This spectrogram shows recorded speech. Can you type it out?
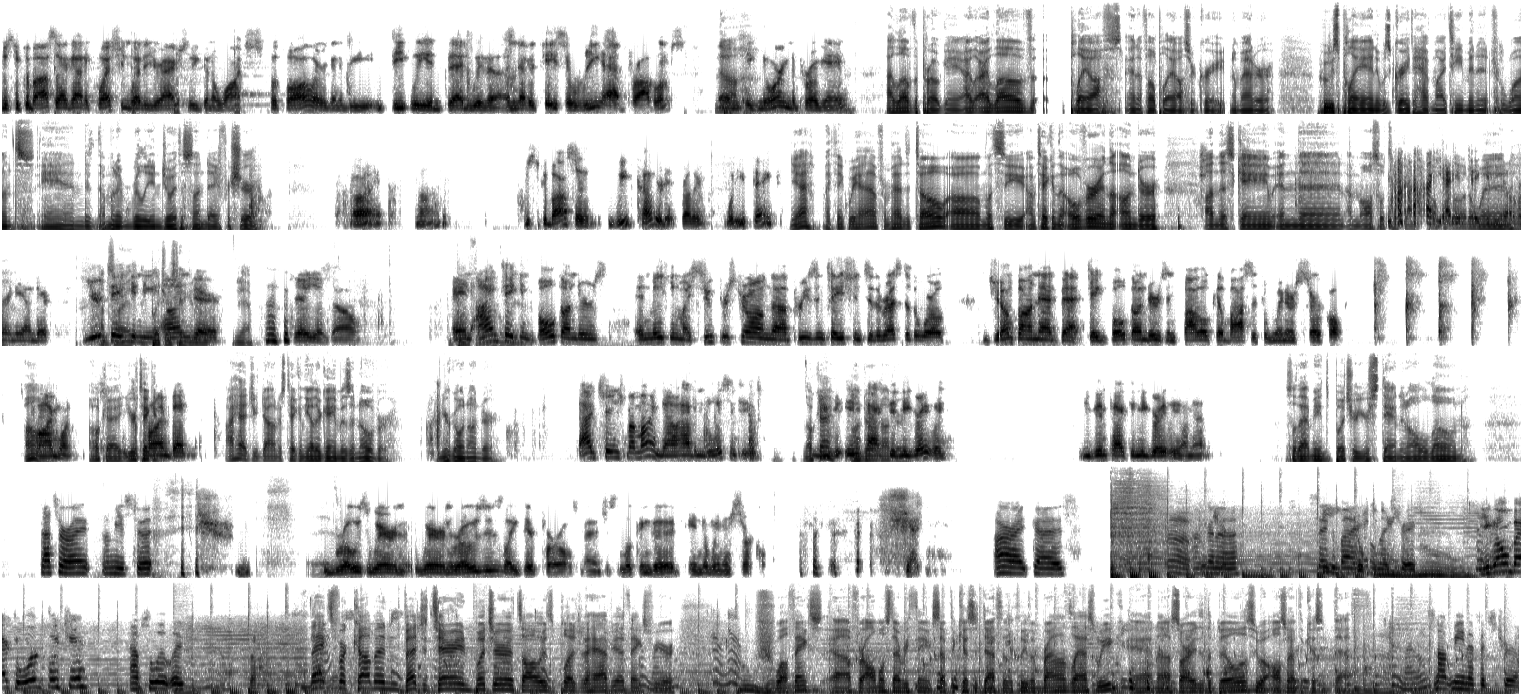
Mr. Kabasa, I got a question whether you're actually going to watch football or going to be deeply in bed with uh, another case of rehab problems No, and ignoring the pro game. I love the pro game. I, I love playoffs. NFL playoffs are great, no matter who's playing. It was great to have my team in it for once, and I'm going to really enjoy the Sunday for sure. All right. All right. Mr. Kabasa, we've covered it, brother. What do you think? Yeah, I think we have from head to toe. Um, let's see. I'm taking the over and the under on this game, and then I'm also taking yeah, you're taking win. the over and the under. You're I'm sorry, taking the Butcher's taking under. Yeah, There you go. And I'm taking both unders and making my super strong uh, presentation to the rest of the world. Jump on that bet. Take both unders and follow Kielbasa to winner's circle. oh, Prime one. okay. It's You're taking. prime bet. I had you down as taking the other game as an over. You're going under. I changed my mind now, having to listen to you. Okay, You've under impacted under. me greatly. You've impacted me greatly on that. So that means Butcher, you're standing all alone. That's all right. I'm used to it. Rose wearing wearing roses like they're pearls, man. Just looking good in the winner's circle. Shit. All right, guys. Ah, I'm gonna say hmm. goodbye Cool. until next week. Hmm. You going back to work, Butcher? Absolutely. Thanks for coming, vegetarian butcher. It's always a pleasure to have you. Thanks for your well, thanks uh, for almost everything except the kiss of death of the Cleveland Browns last week, and uh, sorry to the Bills who also have the kiss of death. Hello. It's not mean if it's true.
